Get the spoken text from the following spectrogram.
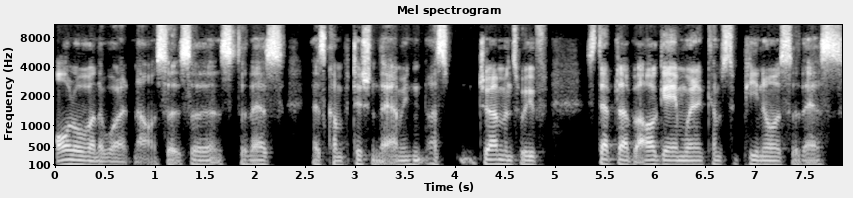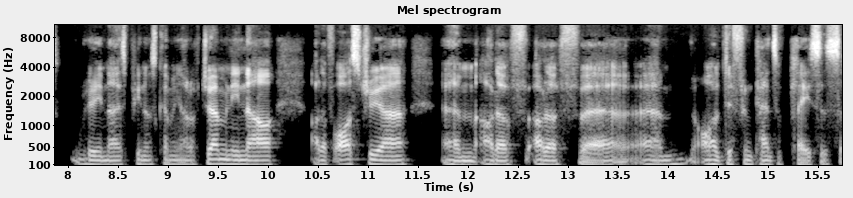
all over the world now. So so so there's there's competition there. I mean, us Germans we've stepped up our game when it comes to Pinot. So there's really nice Pinots coming out of Germany now, out of Austria, um, out of out of uh, um, all different kinds of places.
